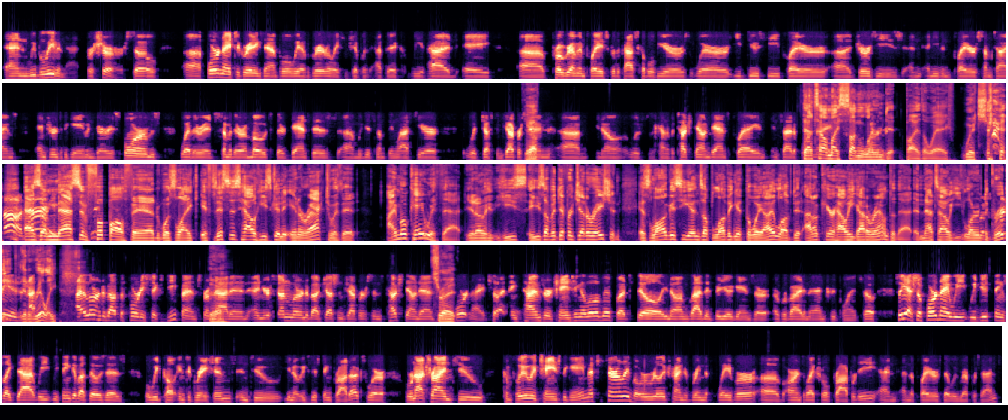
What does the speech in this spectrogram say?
And we believe in that for sure. So uh, Fortnite's a great example. We have a great relationship with Epic. We've had a uh, program in place for the past couple of years where you do see player uh, jerseys and, and even players sometimes enter into the game in various forms, whether it's some of their emotes, their dances. Um, we did something last year with Justin Jefferson, um, you know, which was kind of a touchdown dance play inside of. Fortnite. That's how my son learned it, by the way. Which, oh, as a massive football fan, was like, if this is how he's going to interact with it, I'm okay with that. You know, he's he's of a different generation. As long as he ends up loving it the way I loved it, I don't care how he got around to that. And that's how he learned What's to Griddy. You know, I, really. I learned about the 46 defense from yeah. Madden, and your son learned about Justin Jefferson's touchdown dance from right. Fortnite. So I think times are changing a little bit, but still, you know, I'm glad that video games are, are providing the entry point. So so yeah, so Fortnite we we do things like that. We we think about those as what we'd call integrations into you know existing products, where we're not trying to completely change the game necessarily, but we're really trying to bring the flavor of our intellectual property and, and the players that we represent.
